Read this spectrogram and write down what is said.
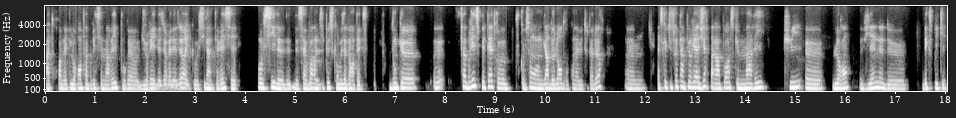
à trois avec Laurent, Fabrice et Marie pourrait durer des heures et des heures et que aussi l'intérêt, c'est aussi de, savoir un petit peu ce que vous avez en tête. Donc, euh, euh, Fabrice, peut-être, euh, comme ça on garde l'ordre qu'on avait tout à l'heure, est-ce que tu souhaites un peu réagir par rapport à ce que Marie puis Laurent viennent d'expliquer?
